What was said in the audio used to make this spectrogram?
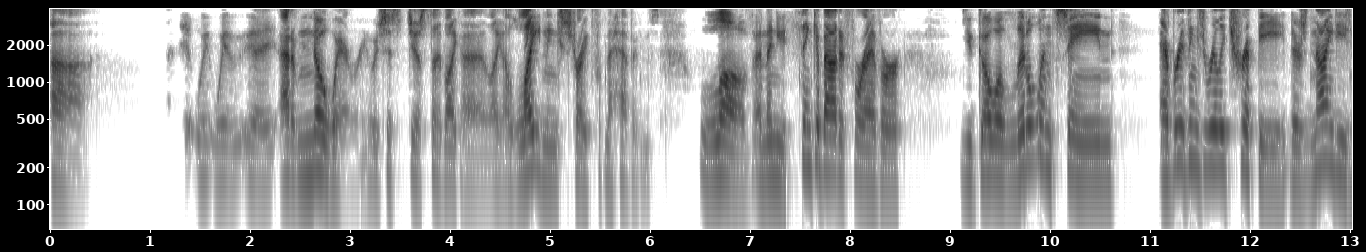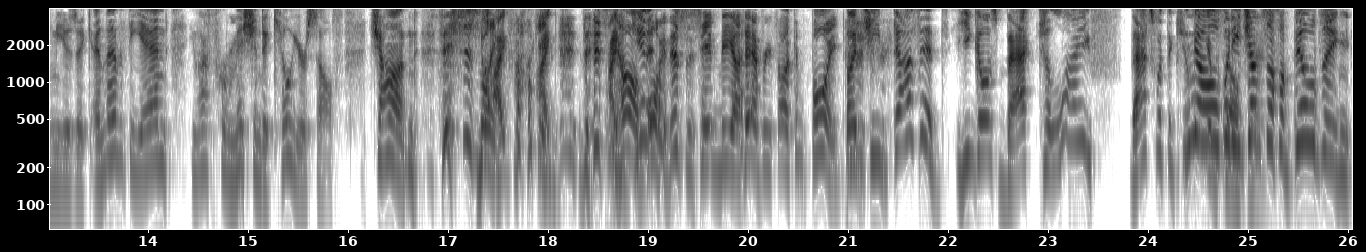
uh w- w- uh, out of nowhere. It was just just a, like a like a lightning strike from the heavens. Love, and then you think about it forever. You go a little insane. Everything's really trippy. There's 90s music. And then at the end, you have permission to kill yourself. John, this is No, like I- fucking I- this I oh get it. boy, this is hitting me on every fucking point. but he doesn't. He goes back to life. That's what the killing No, but he jumps is. off a building.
